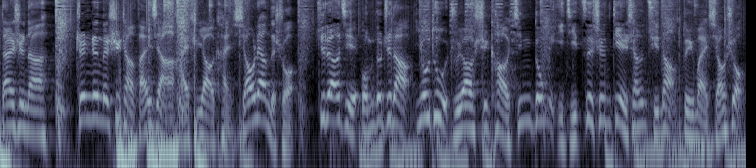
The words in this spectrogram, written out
但是呢，真正的市场反响还是要看销量的说。据了解，我们都知道，U2 主要是靠京东以及自身电商渠道对外销售。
